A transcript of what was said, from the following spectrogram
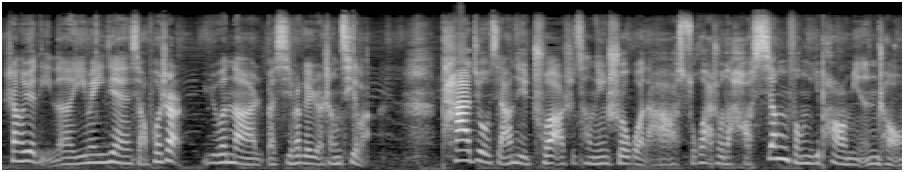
上个月底呢，因为一件小破事儿，余温呢把媳妇儿给惹生气了。他就想起楚老师曾经说过的啊，俗话说得好，相逢一炮泯恩仇。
